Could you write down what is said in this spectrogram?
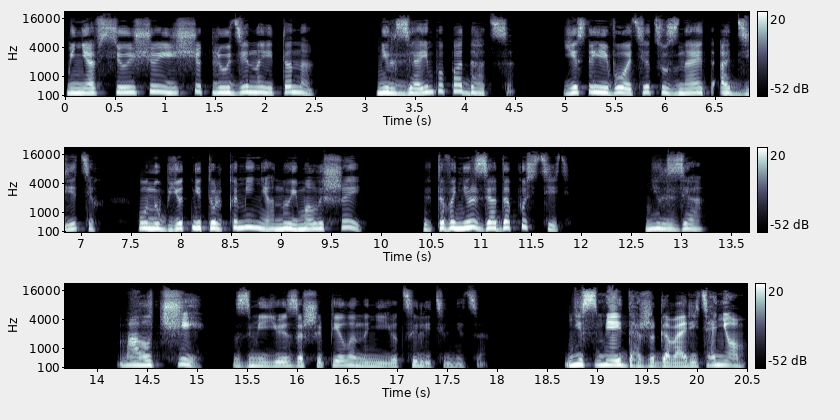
Меня все еще ищут люди Нейтана. Нельзя им попадаться. Если его отец узнает о детях, он убьет не только меня, но и малышей. Этого нельзя допустить. Нельзя. Молчи! Змеей зашипела на нее целительница. Не смей даже говорить о нем.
